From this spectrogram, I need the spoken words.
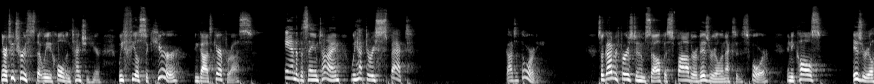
There are two truths that we hold in tension here. We feel secure in God's care for us. And at the same time, we have to respect God's authority. So God refers to himself as father of Israel in Exodus 4, and he calls Israel,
